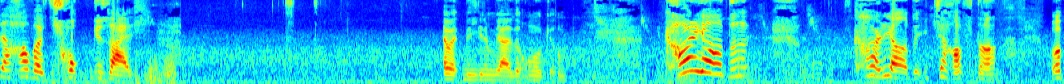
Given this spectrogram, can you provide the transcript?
de hava çok güzel. Evet bildirim geldi onu okuyordum. Kar yağdı. Kar yağdı iki hafta. Hop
